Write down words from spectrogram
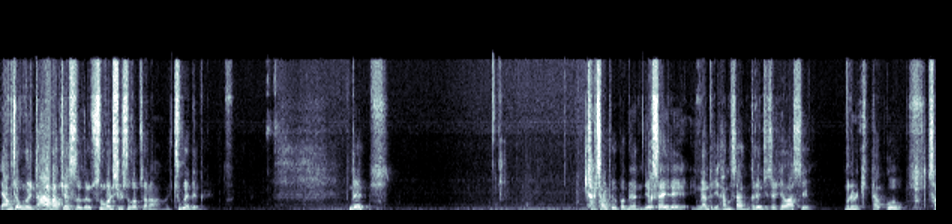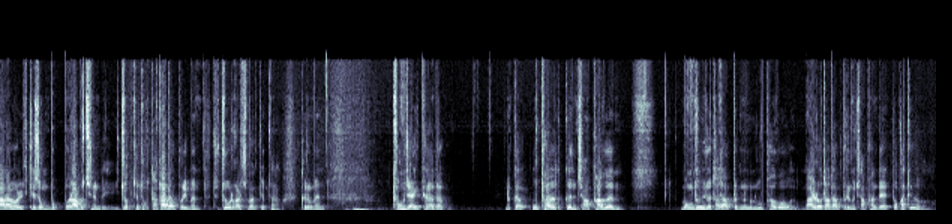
양쪽 문이 다 막혔어. 그럼 숨을 쉴 수가 없잖아. 죽어야 된 거예요. 근데 잘 살펴보면 역사일에 인간들이 항상 그런 짓을 해왔어요. 문을 닫고 사람을 계속 몰아붙이는 거예요. 이쪽 저쪽 다 닫아버리면 저쪽으로 갈 수밖에 없잖아. 그러면 통제하기 편하다고. 그러니까 우파건 좌파건 몽둥이로 닫아버리는 건 우파고 말로 닫아버리는 건 좌파인데 똑같아요.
